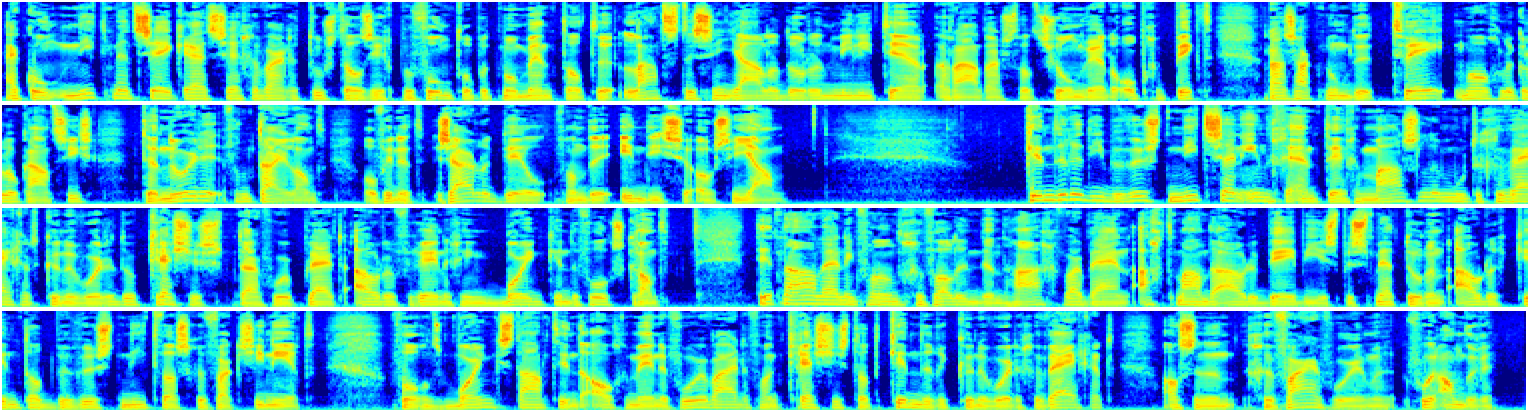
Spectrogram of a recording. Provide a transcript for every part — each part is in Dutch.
Hij kon niet met zekerheid zeggen waar het toestel zich bevond op het moment dat de laatste signalen door een militair radarstation werden opgepikt. Razak noemde twee mogelijke locaties ten noorden van Thailand of in het zuidelijk deel van de Indische Oceaan. Kinderen die bewust niet zijn ingeënt tegen mazelen moeten geweigerd kunnen worden door crèches. Daarvoor pleit oudervereniging Boink in de Volkskrant. Dit na aanleiding van een geval in Den Haag waarbij een acht maanden oude baby is besmet door een ouder kind dat bewust niet was gevaccineerd. Volgens Boink staat in de algemene voorwaarden van crèches dat kinderen kunnen worden geweigerd als ze een gevaar vormen voor anderen.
